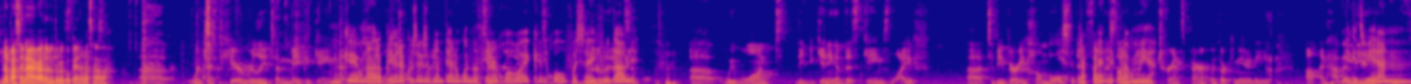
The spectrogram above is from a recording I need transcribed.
No pasa nada, gato, no te preocupes, no pasa nada. Que una de las primeras cosas que se plantearon cuando it, el juego es que el juego fuese disfrutable. simple. We want the beginning of this game's life to be very humble Y ser and transparente con la comunidad. Uh, Y que estuvieran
